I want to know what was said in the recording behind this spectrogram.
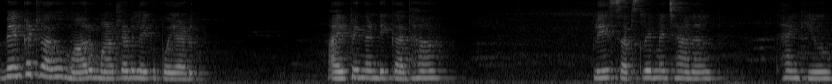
వెంకట్రావు మారు మాట్లాడలేకపోయాడు. అయిపోయిందండి కథ. Please subscribe my channel. Thank you.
